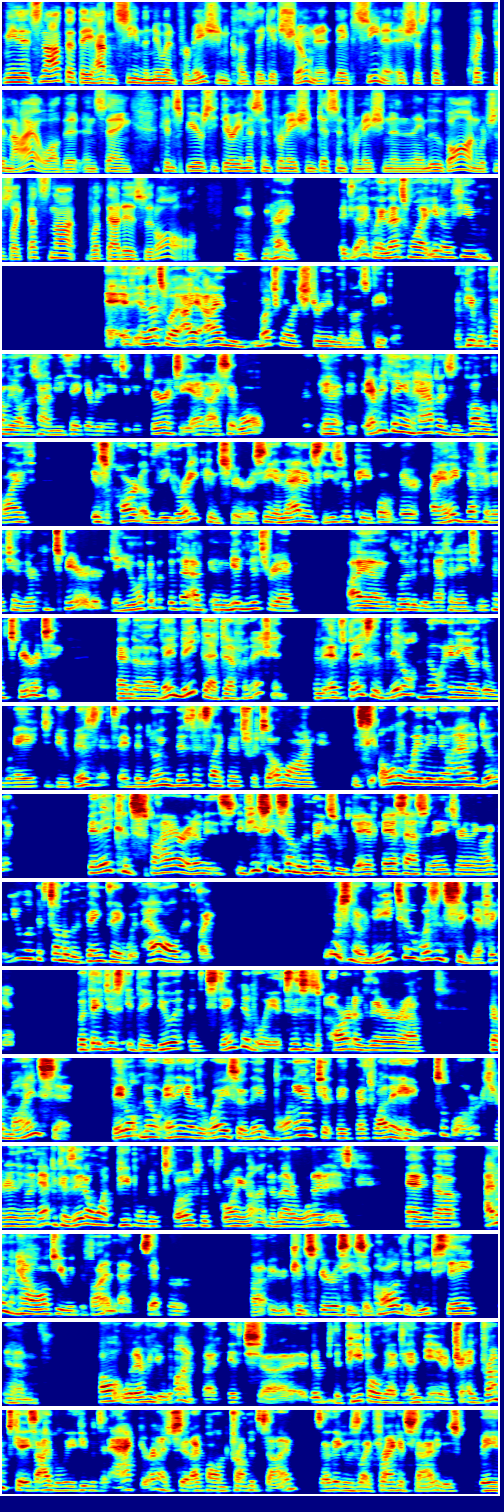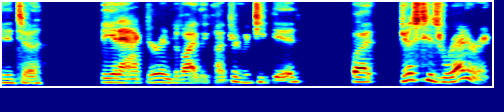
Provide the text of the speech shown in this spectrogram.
I mean, it's not that they haven't seen the new information because they get shown it. They've seen it. It's just the quick denial of it and saying conspiracy theory, misinformation, disinformation, and then they move on, which is like, that's not what that is at all. Right. Exactly. And that's why, you know, if you, and that's why I, I'm much more extreme than most people people tell me all the time, you think everything's a conspiracy. And I said, well, you know, everything that happens in public life is part of the great conspiracy. And that is, these are people, they're by any definition, they're conspirators. And you look up at the, in hidden history, I, I uh, included the definition of conspiracy. And uh, they meet that definition. And it's basically, they don't know any other way to do business. They've been doing business like this for so long. It's the only way they know how to do it they conspire. I mean, if you see some of the things from JFK assassination or anything like that, you look at some of the things they withheld, it's like there was no need to. It wasn't significant, but they just they do it instinctively. It's this is part of their uh, their mindset. They don't know any other way, so they blanch it. They, that's why they hate whistleblowers or anything like that because they don't want people to expose what's going on, no matter what it is. And uh, I don't know how else you would define that except for uh, conspiracy. So call it the deep state. Um, call it whatever you want, but it's uh, the people that, and you know, in Trump's case, I believe he was an actor, and I said I call him Trumpenstein. So I think it was like Frankenstein. He was created to be an actor and divide the country, which he did. But just his rhetoric,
